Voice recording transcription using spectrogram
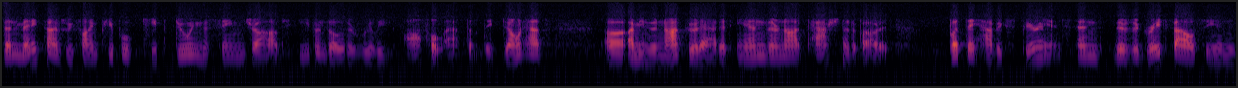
then many times we find people keep doing the same jobs even though they're really awful at them. They don't have, uh, I mean, they're not good at it and they're not passionate about it, but they have experience. And there's a great fallacy in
